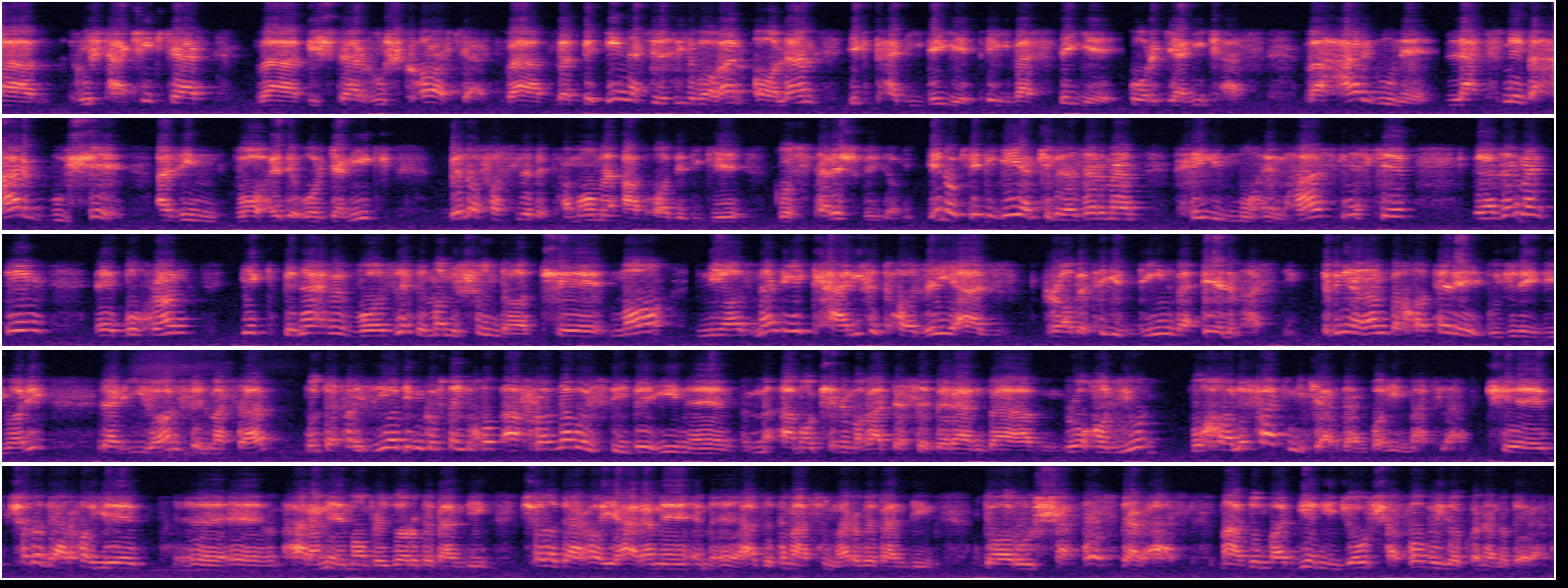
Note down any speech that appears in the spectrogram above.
روش تاکید کرد و بیشتر روش کار کرد و, و به این نتیجه که واقعا عالم یک پدیده پیوسته ارگانیک هست و هر گونه لطمه به هر گوشه از این واحد ارگانیک بلا فاصله به تمام ابعاد دیگه گسترش پیدا یه نکته دیگه هم که به نظر من خیلی مهم هست این است که به نظر من این بحران یک به نحو واضح به ما نشون داد که ما نیازمند یک تعریف تازه از رابطه دین و علم هستیم. ببینید الان به خاطر وجود بیماری در ایران فیلمسل مدت های زیادی می‌گفتن که خب افراد نبایستی به این اماکن مقدسه برن و روحانیون مخالفت می‌کردن با این مطلب که چرا درهای حرم امام رضا رو ببندیم؟ چرا درهای حرم حضرت معصومه رو ببندیم؟ دارالشفاست در اصل. مردم باید بیان اینجا و شفا پیدا کنن و برن.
